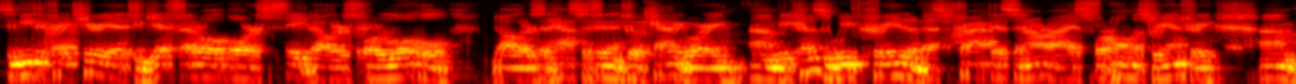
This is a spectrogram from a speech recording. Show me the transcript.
to meet the criteria to get federal or state dollars or local dollars. It has to fit into a category um, because we've created a best practice in our eyes for homeless reentry. Um,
